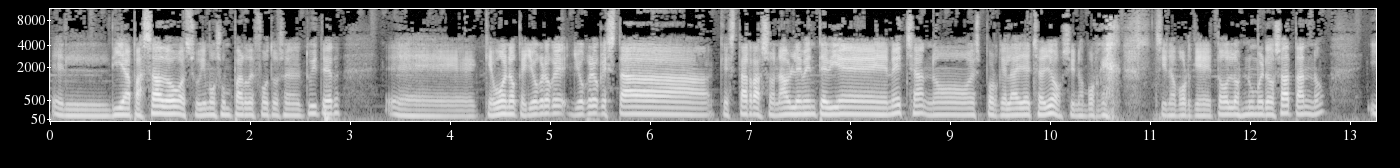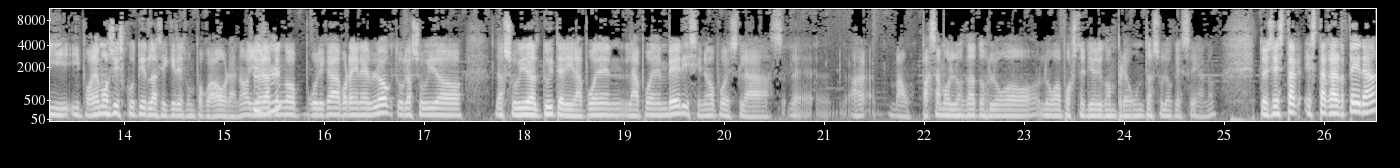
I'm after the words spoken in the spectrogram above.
el día pasado, subimos un par de fotos en el Twitter, eh, que bueno, que yo creo que yo creo que está que está razonablemente bien hecha, no es porque la haya hecho yo, sino porque sino porque todos los números atan, ¿no? Y, podemos discutirla si quieres un poco ahora, ¿no? Yo la tengo publicada por ahí en el blog, tú la has subido la has subido al Twitter y la pueden la pueden ver y si no pues las vamos, pasamos los datos luego luego a posteriori con preguntas o lo que sea, ¿no? Entonces esta esta cartera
